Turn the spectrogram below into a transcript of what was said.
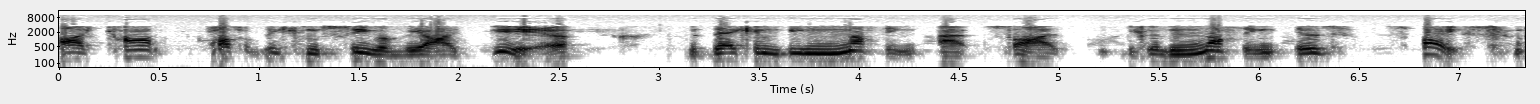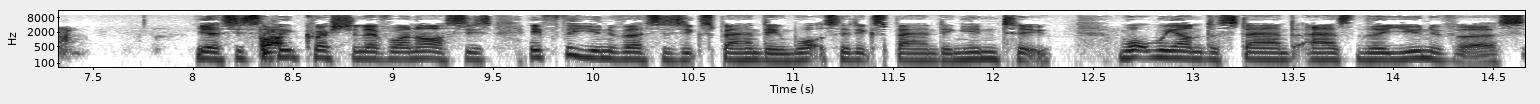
I can't possibly conceive of the idea that there can be nothing outside because nothing is space. Yes, it's the big question everyone asks is if the universe is expanding, what's it expanding into? What we understand as the universe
